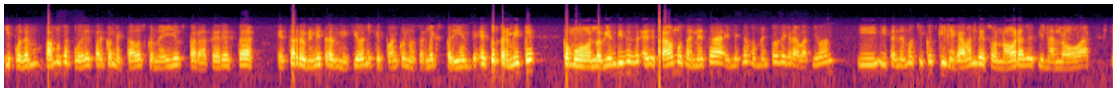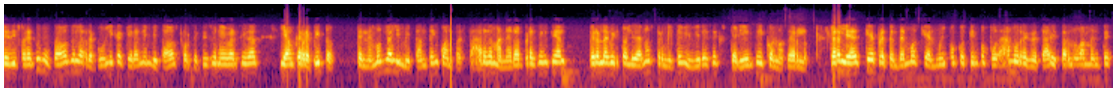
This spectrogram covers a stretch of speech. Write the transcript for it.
y podemos, vamos a poder estar conectados con ellos para hacer esta esta reunión y transmisión y que puedan conocer la experiencia. Esto permite, como lo bien dices, eh, estábamos en esa en ese momento de grabación y, y tenemos chicos que llegaban de Sonora, de Sinaloa, de diferentes estados de la República que eran invitados por CETIS Universidad y aunque repito, tenemos la limitante en cuanto a estar de manera presencial, pero la virtualidad nos permite vivir esa experiencia y conocerlo. La realidad es que pretendemos que en muy poco tiempo podamos regresar y estar nuevamente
